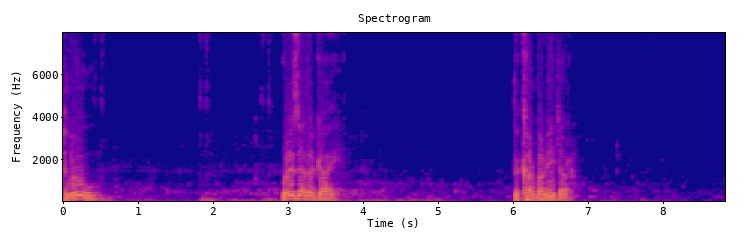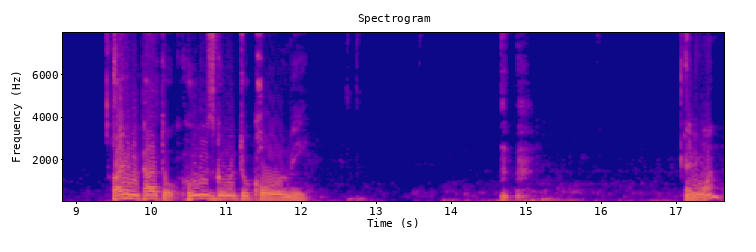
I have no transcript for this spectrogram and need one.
Hello? Where is the other guy? The carbonator. I am in Paltalk. Who is going to call me? Anyone?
